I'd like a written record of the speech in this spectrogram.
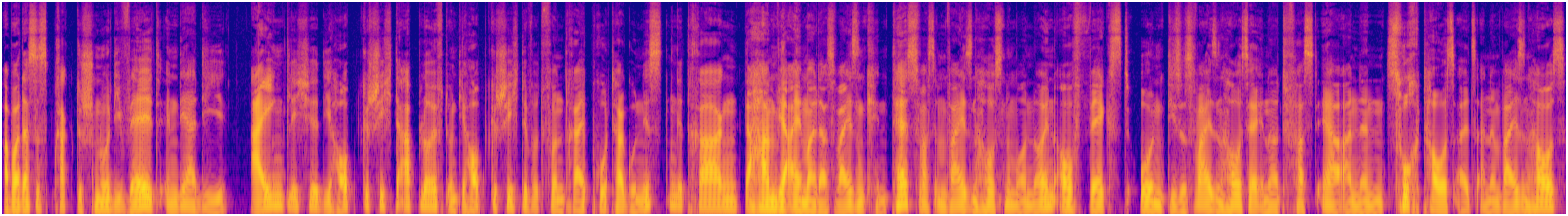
Aber das ist praktisch nur die Welt, in der die eigentliche, die Hauptgeschichte abläuft und die Hauptgeschichte wird von drei Protagonisten getragen. Da haben wir einmal das Waisenkind Tess, was im Waisenhaus Nummer 9 aufwächst und dieses Waisenhaus erinnert fast eher an ein Zuchthaus als an ein Waisenhaus.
